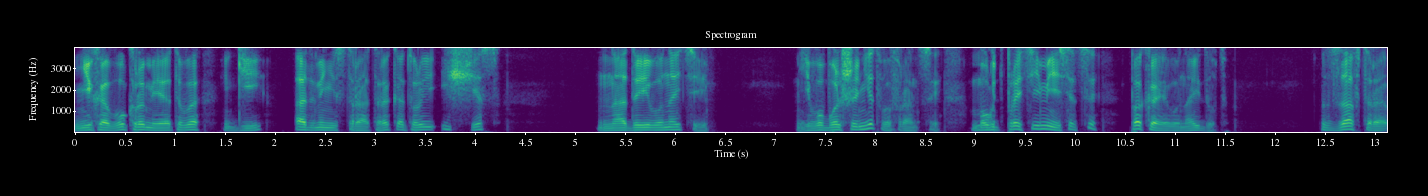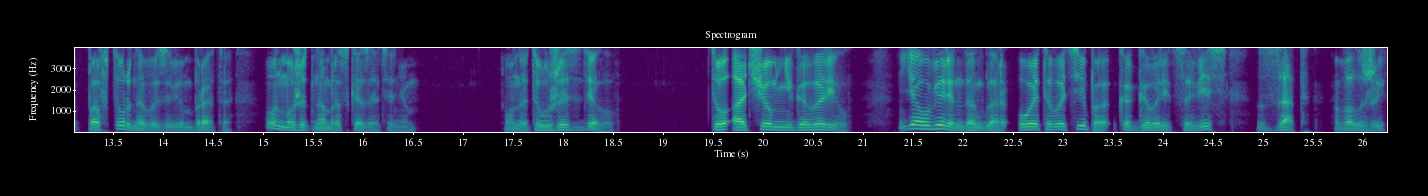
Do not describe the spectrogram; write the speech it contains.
Никого, кроме этого Ги, администратора, который исчез. Надо его найти. Его больше нет во Франции. Могут пройти месяцы, пока его найдут. Завтра повторно вызовем брата. Он может нам рассказать о нем. Он это уже сделал. То, о чем не говорил. Я уверен, Данглар, у этого типа, как говорится, весь зад во лжи.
